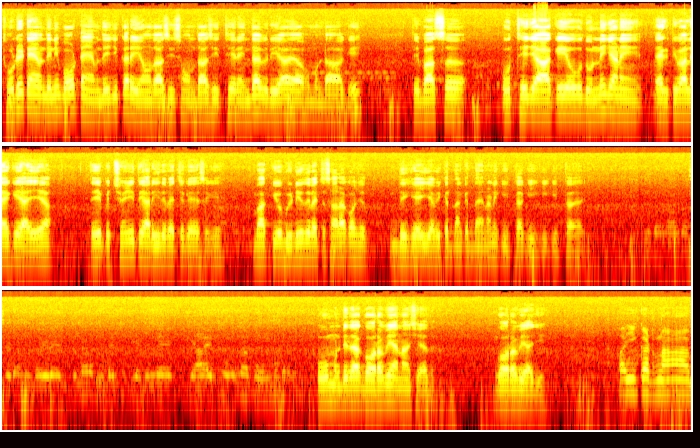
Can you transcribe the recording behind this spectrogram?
ਥੋੜੇ ਟਾਈਮ ਦੇ ਨਹੀਂ, ਬਹੁਤ ਟਾਈਮ ਦੇ ਜੀ, ਘਰੇ ਆਉਂਦਾ ਸੀ, ਸੌਂਦਾ ਸੀ, ਇੱਥੇ ਰਹਿੰਦਾ ਵੀ ਰਿਹਾ ਆ ਉਹ ਮੁੰਡਾ ਆ ਕੇ। ਤੇ ਬਸ ਉੱਥੇ ਜਾ ਕੇ ਉਹ ਦੋਨੇ ਜਾਣੇ ਐਕਟਿਵਾ ਲੈ ਕੇ ਆਏ ਆ ਤੇ ਪਿੱਛੋਂ ਜੀ ਤਿਆਰੀ ਦੇ ਵਿੱਚ ਗਏ ਸੀਗੇ। ਬਾਕੀ ਉਹ ਵੀਡੀਓ ਦੇ ਵਿੱਚ ਸਾਰਾ ਕੁਝ ਦਿਖਿਆ ਹੀ ਆ ਵੀ ਕਿੱਦਾਂ ਕਿੱਦਾਂ ਇਹਨਾਂ ਨੇ ਕੀਤਾ, ਕੀ ਕੀ ਕੀਤਾ ਹੈ। ਉਹ ਮੁੰਡੇ ਦਾ ਗੌਰਵ ਆ ਨਾ ਸ਼ਾਇਦ। ਗੌਰਵ ਆ ਜੀ। ਭਾਜੀ ਘਟਨਾ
